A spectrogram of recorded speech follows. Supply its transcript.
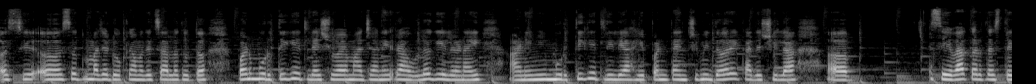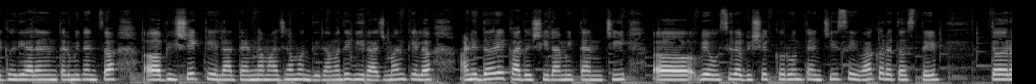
असे असं माझ्या डोक्यामध्ये चालत होतं. पण मूर्ती घेतल्याशिवाय माझ्याने राहुलं गेलं नाही आणि मी मूर्ती घेतलेली आहे. पण त्यांची मी दर एकादशीला सेवा करत असते. घरी आल्यानंतर मी त्यांचा अभिषेक केला. त्यांना माझ्या मंदिरामध्ये विराजमान केलं आणि दर एकादशीला मी त्यांची व्यवस्थित अभिषेक करून त्यांची सेवा करत असते. तर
